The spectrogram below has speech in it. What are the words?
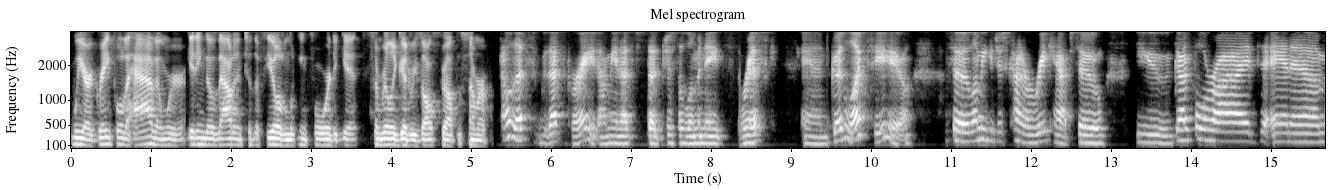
we are grateful to have and we're getting those out into the field and looking forward to get some really good results throughout the summer. Oh, that's that's great. I mean, that's that just eliminates risk and good luck to you. So let me just kind of recap. So you got a full ride to A&M,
